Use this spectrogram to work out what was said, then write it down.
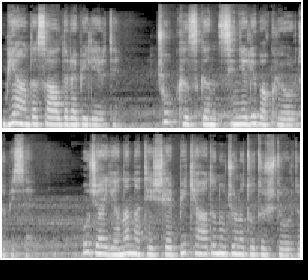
Bir anda saldırabilirdi. Çok kızgın, sinirli bakıyordu bize. Hoca yanan ateşle bir kağıdın ucunu tutuşturdu.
